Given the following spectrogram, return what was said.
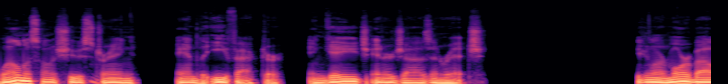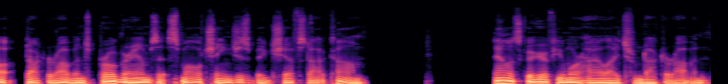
Wellness on a Shoestring, and The E Factor Engage, Energize, Enrich. You can learn more about Dr. Robin's programs at smallchangesbigshifts.com. Now let's go hear a few more highlights from Dr. Robin.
